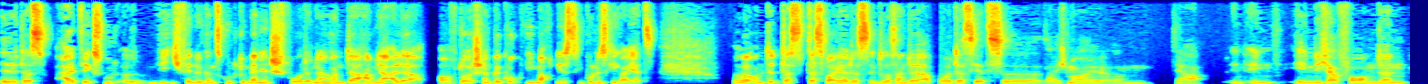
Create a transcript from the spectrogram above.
äh, das halbwegs gut, also, wie ich finde, ganz gut gemanagt wurde. Ne? Und da haben ja alle auf Deutschland geguckt, wie macht wie es die Bundesliga jetzt? Äh, und das, das war ja das Interessante, aber das jetzt, äh, sage ich mal, ähm, ja, in, in ähnlicher Form dann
